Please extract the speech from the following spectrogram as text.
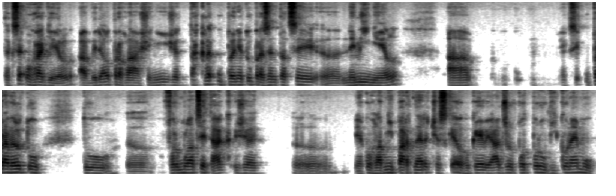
tak se ohradil a vydal prohlášení, že takhle úplně tu prezentaci eh, nemínil a jak si upravil tu, tu eh, formulaci tak, že eh, jako hlavní partner českého hokeje vyjádřil podporu výkonnému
